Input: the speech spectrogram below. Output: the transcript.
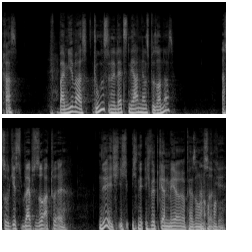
Krass. Bei mir warst du es in den letzten Jahren ganz besonders? Ach so, du gehst, bleibst du so aktuell? Nee, ich, ich, ich, ich würde gern mehrere Personen Ach so, auch machen. okay.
